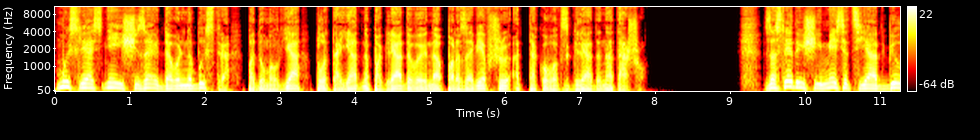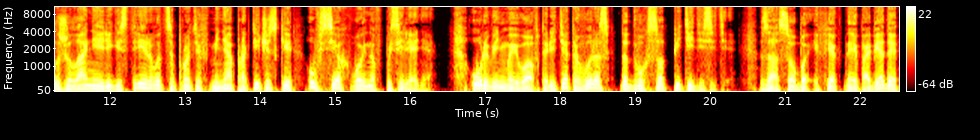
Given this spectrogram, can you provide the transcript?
Мысли о сне исчезают довольно быстро, подумал я, плотоядно поглядывая на порозовевшую от такого взгляда Наташу. За следующий месяц я отбил желание регистрироваться против меня практически у всех воинов поселения. Уровень моего авторитета вырос до 250. За особо эффектные победы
